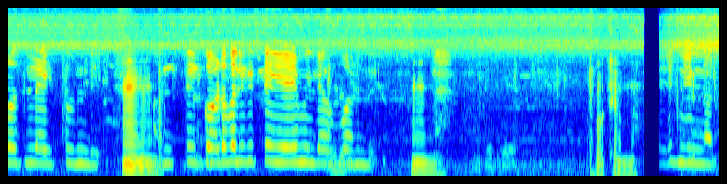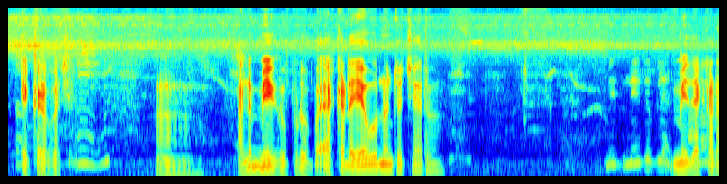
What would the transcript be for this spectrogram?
రోజులు అవుతుంది అంతే గొడవలు గిట్ట ఏమీ లేవండి. ఓకే అమ్మా. ఇక్కడికి వచ్చి. అంటే మీకు ఇప్పుడు ఎక్కడ ఏ ఊరు నుంచి వచ్చారు? మీది ఎక్కడ?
